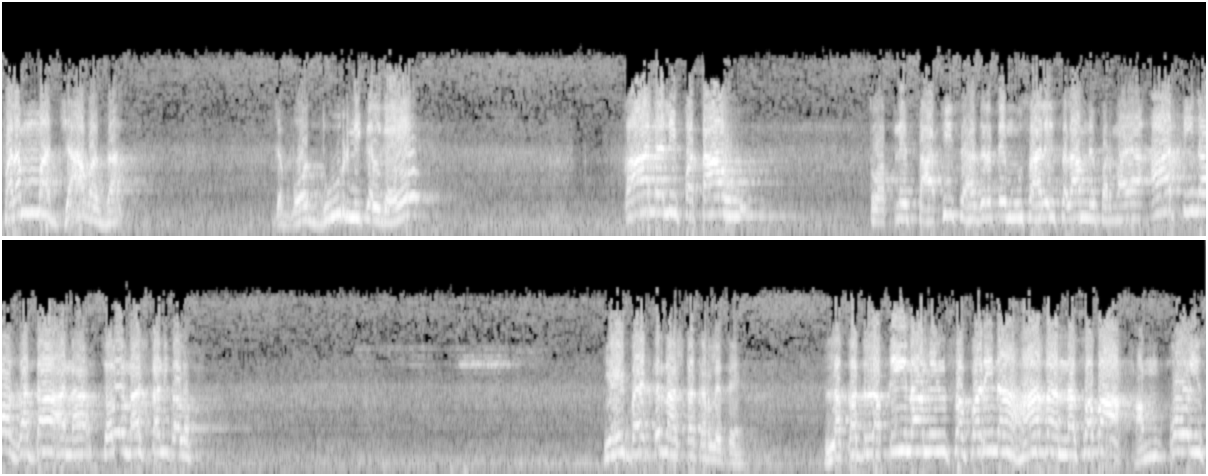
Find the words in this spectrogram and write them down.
فلما جا وزا جب بہت دور نکل گئے کان علی پتا تو اپنے ساتھی سے حضرت موسا علیہ السلام نے فرمایا آتی نا گدا آنا چلو ناشتہ نکالو۔ یہی بیٹھ کر ناشتہ کر لیتے ہیں۔ لقد لقینا من سفرینا ہادا نصبا، ہم کو اس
